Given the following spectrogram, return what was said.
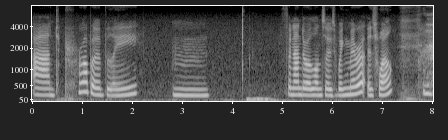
And probably. Mm, Fernando Alonso's wing mirror as well.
